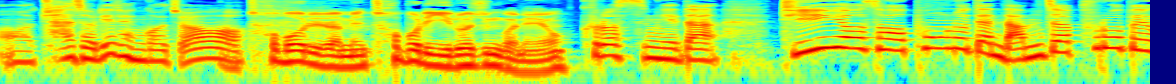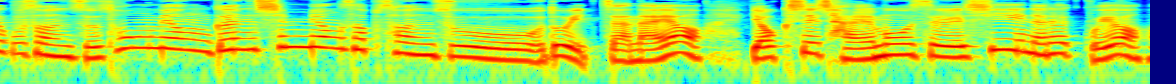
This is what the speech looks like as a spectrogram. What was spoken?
어, 좌절이 된 거죠. 어, 처벌이라면 처벌이 이루어진 거네요. 그렇습니다. 뒤이어서 폭로된 남자 프로배구 선수 송명근, 신명섭 선수도 있잖아요. 역시 잘못을 시인을 했고요.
